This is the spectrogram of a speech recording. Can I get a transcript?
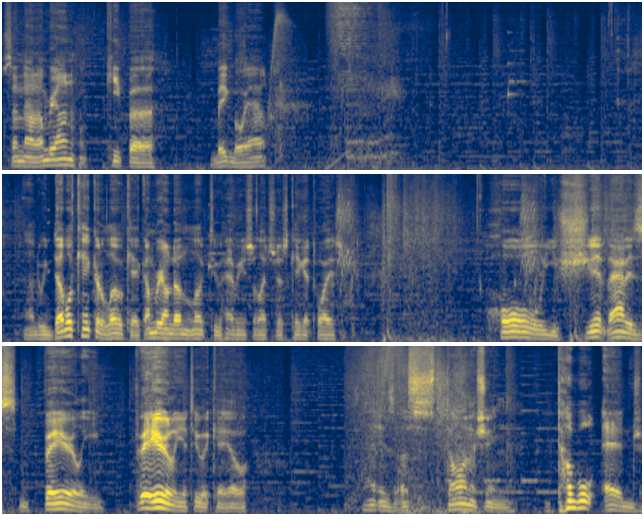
Send out Umbreon, we'll keep uh, Big Boy out. Uh, do we double kick or low kick? Umbreon doesn't look too heavy, so let's just kick it twice. Holy shit, that is barely, barely a 2-hit KO. That is astonishing. Double edge.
